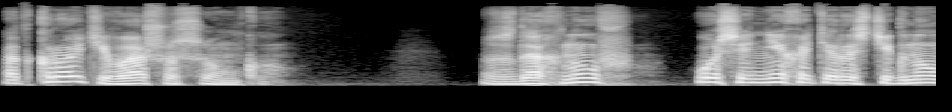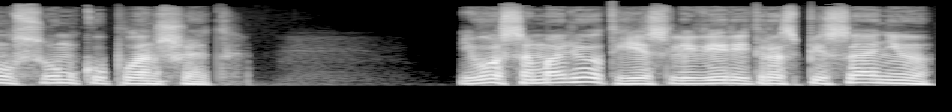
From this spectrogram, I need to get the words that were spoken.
«Откройте вашу сумку». Вздохнув, Ося нехотя расстегнул сумку-планшет. Его самолет, если верить расписанию,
